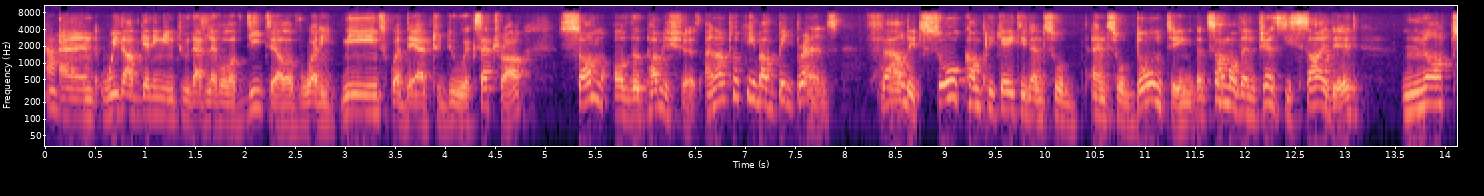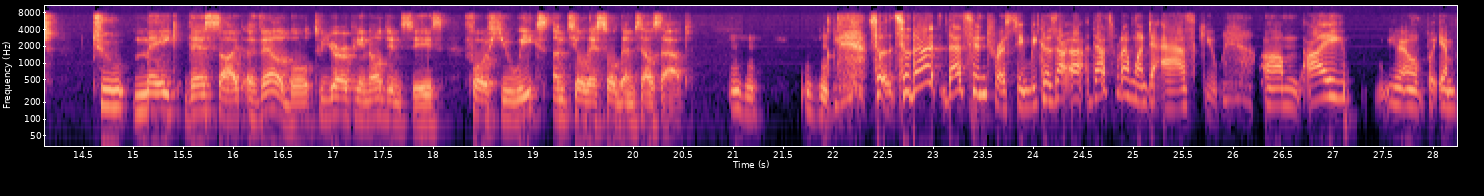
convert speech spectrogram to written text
Uh-huh. And without getting into that level of detail of what it means, what they had to do, etc., some of the publishers, and I'm talking about big brands, found it so complicated and so and so daunting that some of them just decided not to make their site available to European audiences for a few weeks until they sold themselves out. Mm-hmm. Mm-hmm. So, so that that's interesting because I, that's what I wanted to ask you. Um, I, you know, am,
